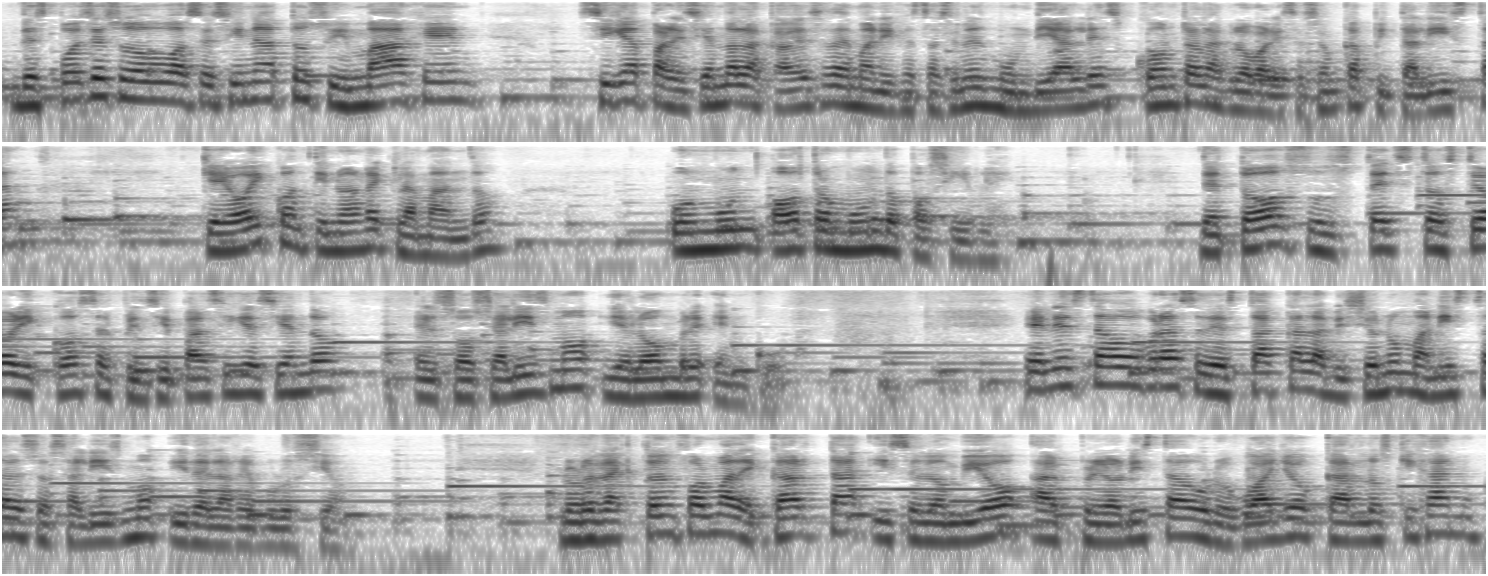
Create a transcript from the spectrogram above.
Después de su asesinato, su imagen sigue apareciendo a la cabeza de manifestaciones mundiales contra la globalización capitalista que hoy continúan reclamando un otro mundo posible. De todos sus textos teóricos, el principal sigue siendo el socialismo y el hombre en Cuba. En esta obra se destaca la visión humanista del socialismo y de la revolución. Lo redactó en forma de carta y se lo envió al periodista uruguayo Carlos Quijano.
